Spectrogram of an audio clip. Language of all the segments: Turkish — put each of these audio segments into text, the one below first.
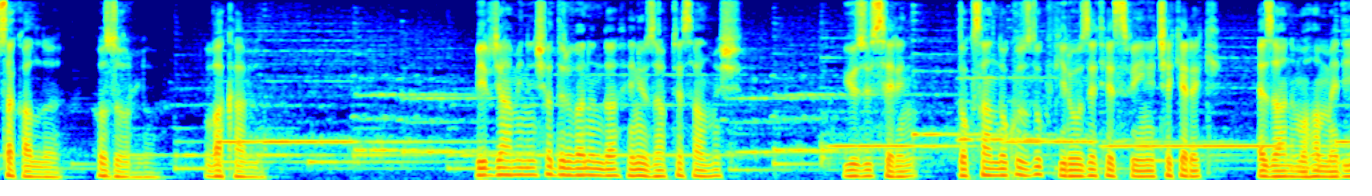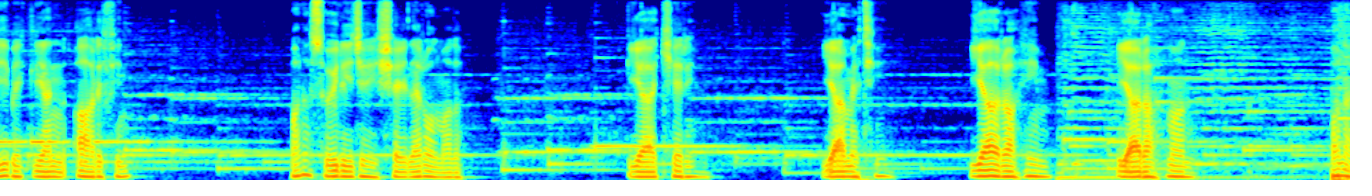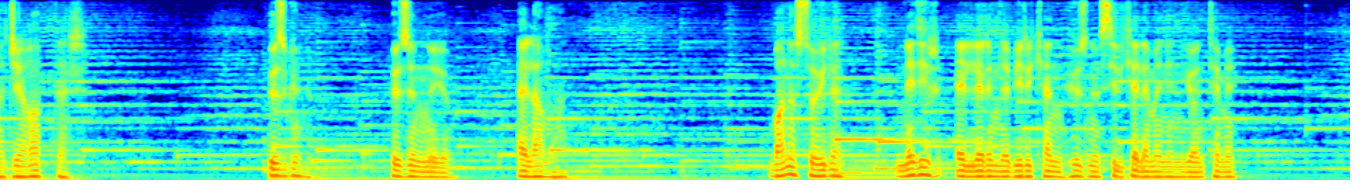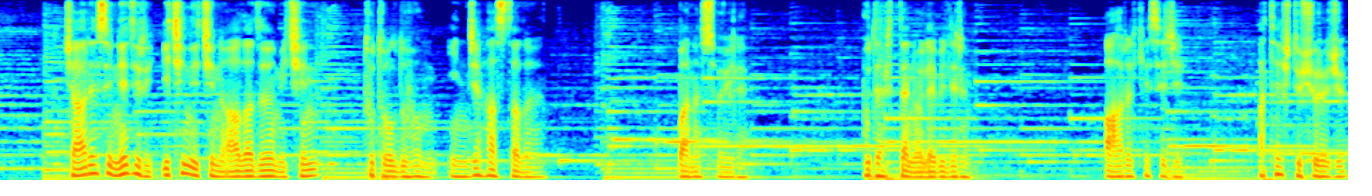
Sakallı, huzurlu, vakarlı. Bir caminin şadırvanında henüz abdest almış, yüzü serin, 99'luk firuze tesbihini çekerek ezanı Muhammedi'yi bekleyen Arif'in bana söyleyeceği şeyler olmalı. Ya Kerim, Ya Metin, Ya Rahim, Ya Rahman, bana cevap ver.'' Üzgünüm, hüzünlüyüm, elaman. Bana söyle, nedir ellerimle biriken hüznü silkelemenin yöntemi? Çaresi nedir için için ağladığım için tutulduğum ince hastalığın? Bana söyle, bu dertten ölebilirim. Ağrı kesici, ateş düşürücü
